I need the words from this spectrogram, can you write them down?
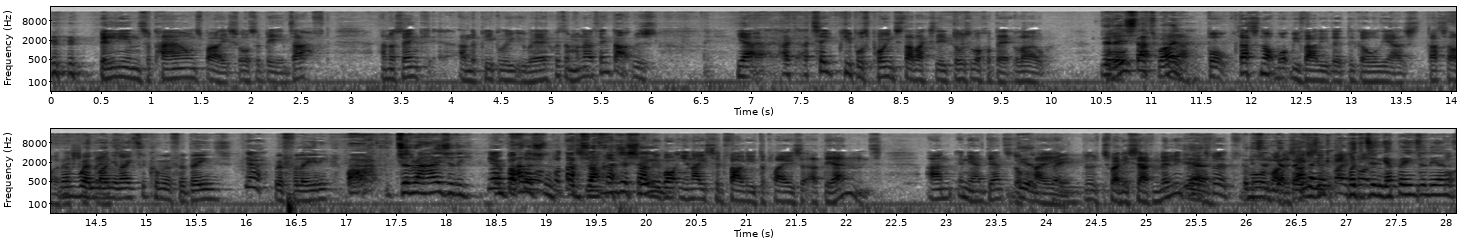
billions of pounds by sort of being daft. And I think, and the people who, work with them, and I think that was, yeah, I, I take people's points that actually it does look a bit low. It is, that's why. Yeah, but that's not what we value the, the goalie as. That's our Remember when Man. United come in for Baines? Yeah. With Fellaini? Oh, derisory. Yeah, but, embarrassing. but, but that's exactly not necessarily what United valued the players at the end. And in the end, they ended up Yeah, paying 27 million. Yeah, for, but more than didn't get what Baines his but he didn't get Baines in the end.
